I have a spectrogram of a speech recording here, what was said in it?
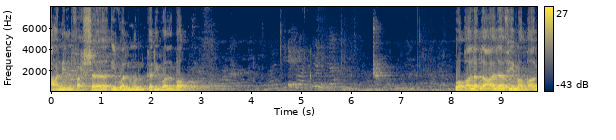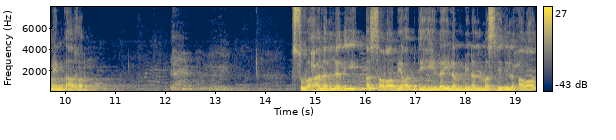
عن الفحشاء والمنكر والبغي. وقال تعالى في مقام آخر. سبحان الذي أسرى بعبده ليلا من المسجد الحرام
